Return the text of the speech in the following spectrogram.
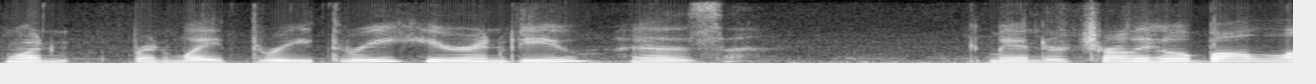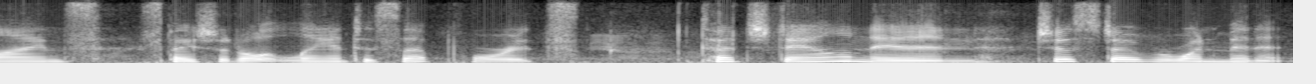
One runway 33 here in view as Commander Charlie Hobaugh lines Space Shuttle Atlantis up for its touchdown in just over one minute.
